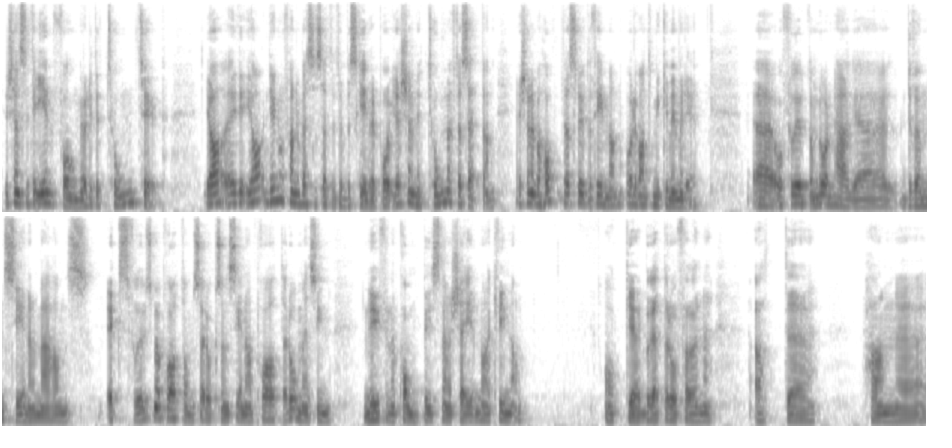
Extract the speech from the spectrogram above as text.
det känns lite enformigt och lite tomt typ. Ja, eh, det, ja, det är nog fan det bästa sättet att beskriva det på. Jag känner mig tom efter sätten. Jag känner bara, hopp, där slutar filmen och det var inte mycket mer med det. Uh, och förutom då den här uh, drömscenen med hans exfru som jag pratade om, så är det också en scen han pratar då med sin nyfunna kompis, den här tjejen, den här kvinnan. Och uh, berättar då för henne att han, eh,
